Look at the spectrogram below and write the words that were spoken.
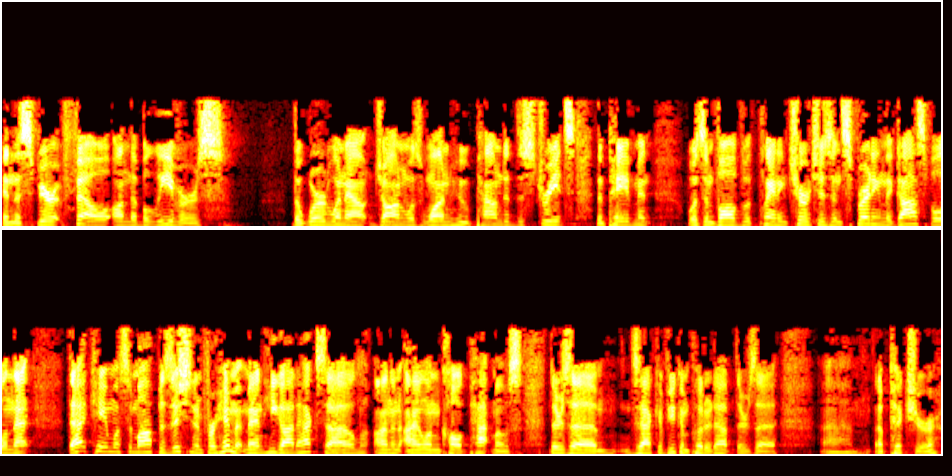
and the Spirit fell on the believers. The word went out. John was one who pounded the streets, the pavement, was involved with planting churches and spreading the gospel, and that, that came with some opposition, and for him it meant he got exiled on an island called Patmos. There's a, Zach, if you can put it up, there's a, um, a picture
